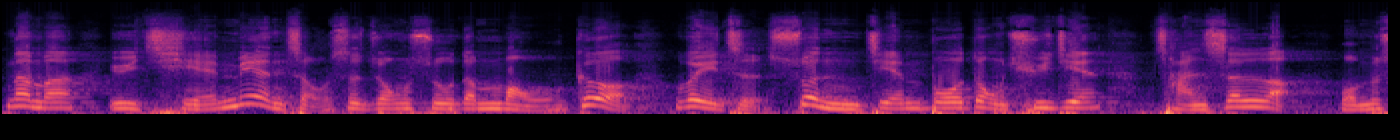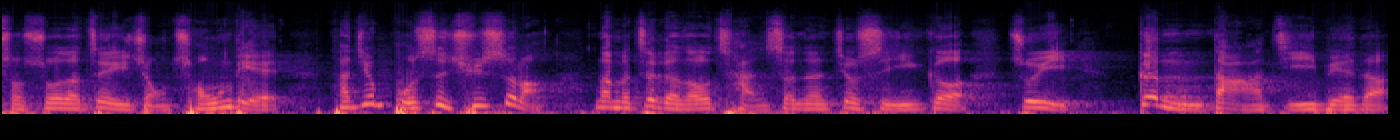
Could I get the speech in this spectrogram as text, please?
那么与前面走势中枢的某个位置瞬间波动区间产生了我们所说的这一种重叠，它就不是趋势了。那么这个时候产生呢，就是一个注意更大级别的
